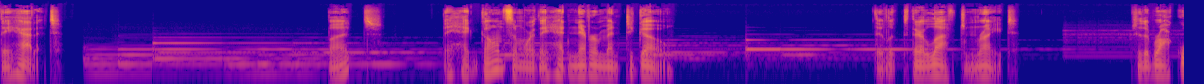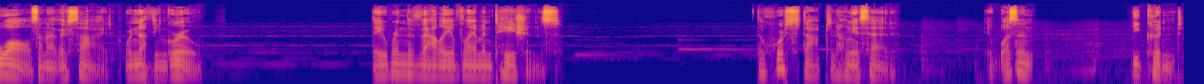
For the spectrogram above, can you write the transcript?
They had it. But they had gone somewhere they had never meant to go. They looked to their left and right to the rock walls on either side where nothing grew. They were in the Valley of Lamentations. The horse stopped and hung his head. It wasn't He couldn't.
